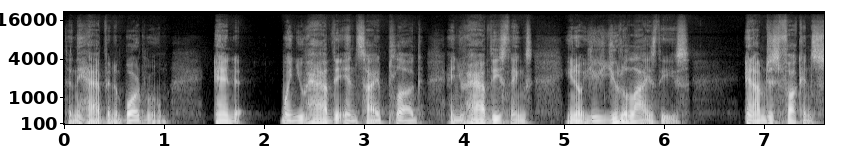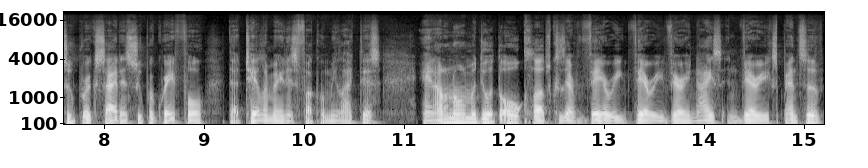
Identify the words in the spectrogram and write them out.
than they have in a boardroom. And when you have the inside plug and you have these things, you know, you utilize these. And I'm just fucking super excited and super grateful that TaylorMade is fucking with me like this. And I don't know what I'm gonna do with the old clubs because they're very, very, very nice and very expensive.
